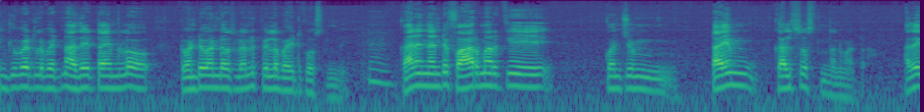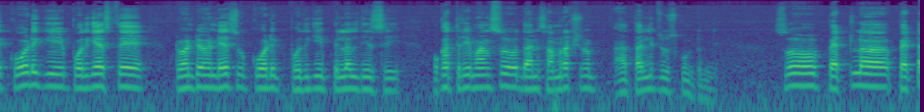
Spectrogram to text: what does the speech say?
ఇంక్యుబేటర్లో పెట్టిన అదే టైంలో ట్వంటీ వన్ డేస్లోనే పిల్ల బయటకు వస్తుంది మ్మ్. కానీ ఏంటంటే ఫార్మర్కి కొంచెం టైం కలిసి వస్తుంది అనమాట అదే కోడికి పొదిగేస్తే ట్వంటీ వన్ డేస్ కోడి పొదిగి పిల్లలు తీసి ఒక త్రీ మంత్స్ దాని సంరక్షణ తల్లి చూసుకుంటుంది. సో పెట్టల పెట్ట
